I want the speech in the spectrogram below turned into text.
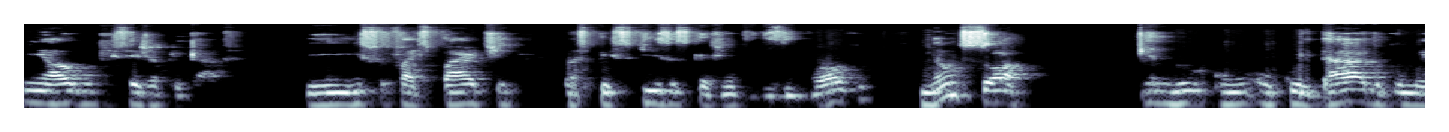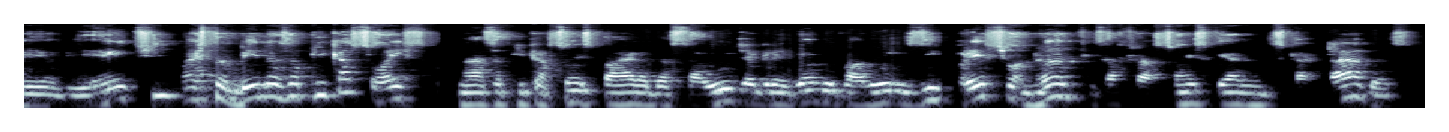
em algo que seja aplicável? E isso faz parte das pesquisas que a gente desenvolve, não só no, com o cuidado com o meio ambiente, mas também nas aplicações, nas aplicações para a área da saúde, agregando valores impressionantes a frações que eram descartadas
